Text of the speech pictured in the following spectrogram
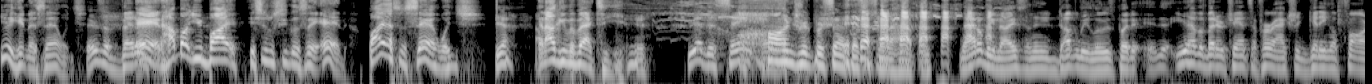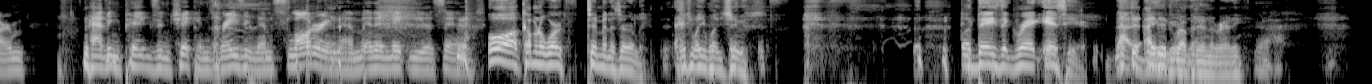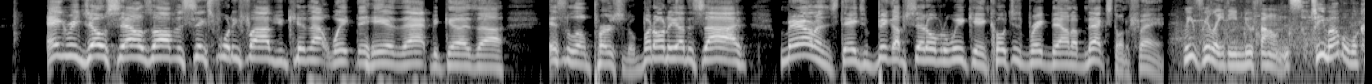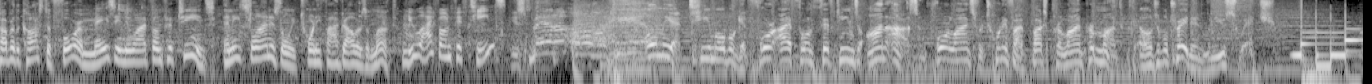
you ain't getting a sandwich. There's a better. Ed, how about you buy? This is what she's gonna say. Ed, buy us a sandwich, Yeah, and I'll give it back to you. You had the same. hundred percent. That's what's going to happen. That'll be nice, and then you doubly lose. But you have a better chance of her actually getting a farm, having pigs and chickens, raising them, slaughtering them, and then making you a sandwich. Or coming to work ten minutes early. Which one you want to choose? well, days that Greg is here. I did, I did rub it in already. Angry Joe sells off at 645. You cannot wait to hear that because uh, it's a little personal. But on the other side, Maryland staged a big upset over the weekend. Coaches breakdown up next on the fan. We really need new phones. T-Mobile will cover the cost of four amazing new iPhone 15s, and each line is only $25 a month. New iPhone 15s? Only at T-Mobile get four iPhone 15s on us and four lines for 25 bucks per line per month with eligible trade-in when you switch.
